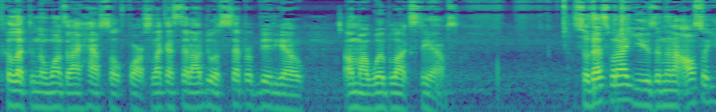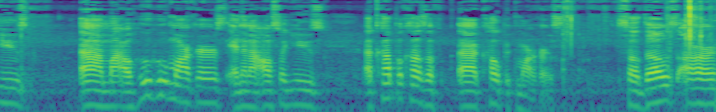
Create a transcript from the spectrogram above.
collecting the ones that I have so far. So like I said, I'll do a separate video on my woodblock stamps. So that's what I use. And then I also use uh, my Ohuhu markers, and then I also use a couple colors of uh, Copic markers. So those are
